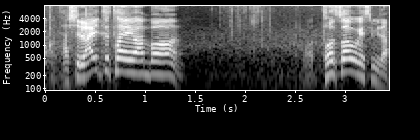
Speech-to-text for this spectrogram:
어, 다시 라이트 타입 한번 어, 더 싸보겠습니다.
